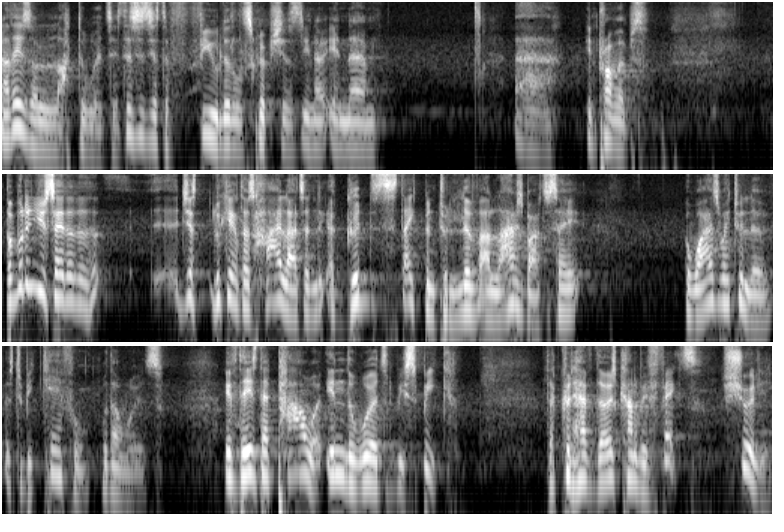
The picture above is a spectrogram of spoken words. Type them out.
Now, there's a lot the word says. This is just a few little scriptures, you know, in, um, uh, in Proverbs. But wouldn't you say that the, just looking at those highlights, a, a good statement to live our lives by, to say, a wise way to live is to be careful with our words. If there's that power in the words that we speak that could have those kind of effects, surely.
